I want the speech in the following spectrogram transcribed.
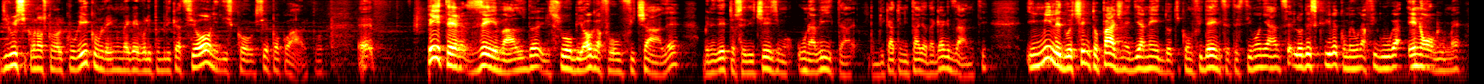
di lui si conoscono il curriculum, le innumerevoli pubblicazioni, i discorsi e poco altro. Eh, Peter Zewald, il suo biografo ufficiale, Benedetto XVI, Una vita, pubblicato in Italia da Garzanti, in 1200 pagine di aneddoti, confidenze e testimonianze lo descrive come una figura enorme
